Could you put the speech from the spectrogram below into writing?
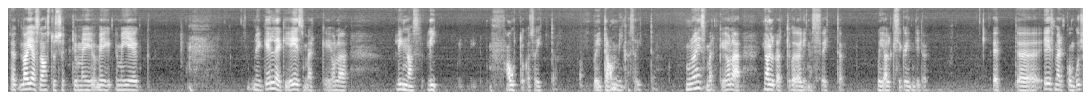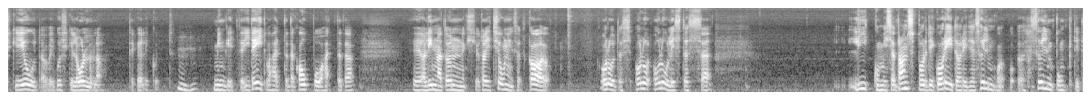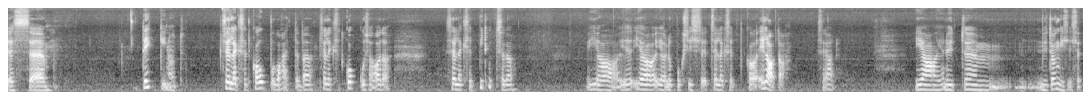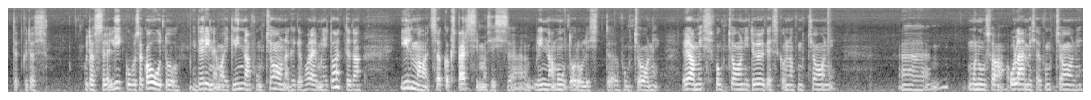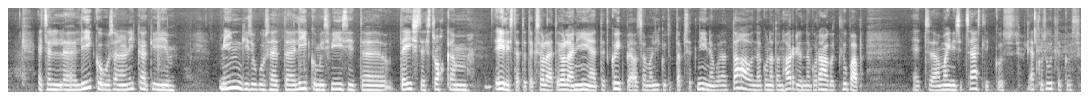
et laias laastus, et ju meie, meie, meie, meie kellegi eesmärk ei ole linnas liik-, autoga sõita või trammiga sõita. minu eesmärk ei ole jalgrattaga Tallinnas sõita või jalgsi kõndida. et äh, eesmärk on kuskil jõuda või kuskil olla tegelikult mm. -hmm. mingeid ideid vahetada, kaupu vahetada ja linnad on, eks ju, traditsiooniliselt ka oludes, olu, olulistesse liikumis- ja transpordikoridorid ja sõlm, sõlmpunktidesse tekkinud selleks, et kaupu vahetada, selleks, et kokku saada, selleks, et pidutseda ja, ja, ja, lõpuks siis, et selleks, et ka elada seal. ja, ja nüüd, ähm, nüüd ongi siis, et, et kuidas, kuidas selle liikuvuse kaudu neid erinevaid linna funktsioone kõige paremini toetada, ilma et see hakkaks pärssima siis äh, linna muud olulist äh, funktsiooni, elamisfunktsiooni, töökeskkonna funktsiooni, ähm, mõnusa olemise funktsiooni. et sel liikuvusel on ikkagi mingisugused liikumisviisid äh, teistest rohkem eelistatud, eks ole, et ei ole nii, et, et kõik peavad saama liigutud täpselt nii, nagu nad tahavad, nagu nad on harjunud, nagu rahakott lubab. et sa mainisid säästlikkus, jätkusuutlikkus.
